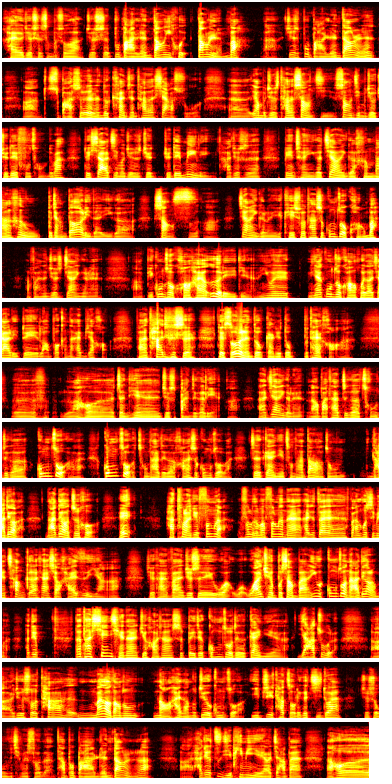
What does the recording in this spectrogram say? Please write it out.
还有就是怎么说，就是不把人当一回当人吧。啊，就是不把人当人啊，把所有人都看成他的下属，呃，要么就是他的上级，上级嘛就绝对服从，对吧？对下级嘛就是绝绝对命令，他就是变成一个这样一个很蛮横不讲道理的一个上司啊，这样一个人也可以说他是工作狂吧，反正就是这样一个人啊，比工作狂还要恶劣一点，因为人家工作狂回到家里对老婆可能还比较好，反正他就是对所有人都感觉都不太好啊，呃，然后整天就是板着个脸啊。啊，这样一个人，然后把他这个从这个工作啊，工作从他这个好像是工作吧，这个概念从他大脑中拿掉了。拿掉之后，哎，他突然就疯了，疯了怎么疯了呢？他就在办公室里面唱歌，像小孩子一样啊，就看反正就是完完完全不上班，因为工作拿掉了嘛。他就，那他先前呢，就好像是被这工作这个概念啊压住了啊，就是说他满脑当中脑海当中只有工作，以至于他走了一个极端，就是我们前面说的，他不把人当人了。啊，他就自己拼命也要加班，然后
